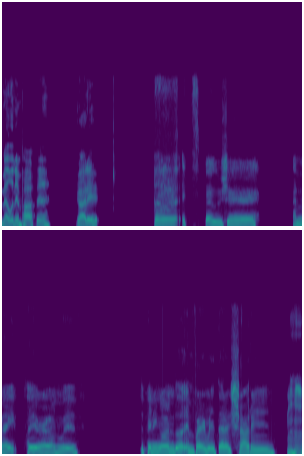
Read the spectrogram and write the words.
melanin popping. Got it. the exposure I might play around with depending on the environment that I shot in. hmm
